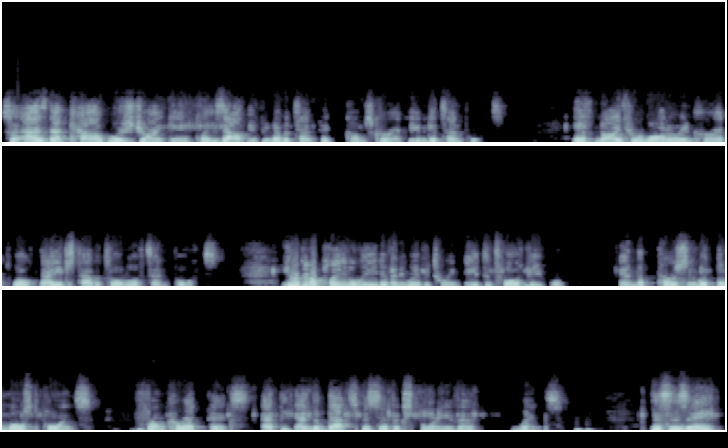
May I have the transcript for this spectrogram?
So as that Cowboys Giant game plays out, if your number 10 pick comes correct, you're going to get 10 points. If 9 through 1 are incorrect, well, now you just have a total of 10 points. You're going to play in a league of anywhere between 8 to 12 people, and the person with the most points from correct picks at the end of that specific sporting event wins. This is a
